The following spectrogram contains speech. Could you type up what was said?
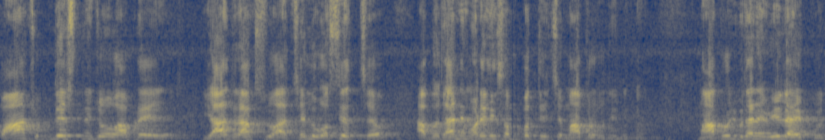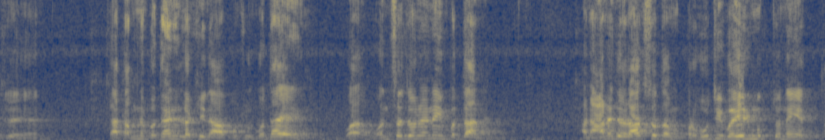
પાંચ ઉપદેશને જો આપણે યાદ રાખશું, આ છેલ્લું વસિયત છે આ બધાને મળેલી સંપત્તિ છે મહાપ્રભુજીની. મહાપ્રભુજી બધાને વિલ આપ્યું છે. આ તમને બધાને લખીને આપું છું. બધાએ વંશજોને નહીં, બધાને. અને આને જો રાખશો તમે પ્રભુથી તો નહીં જ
